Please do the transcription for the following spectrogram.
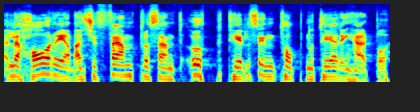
eller har redan 25% upp till sin toppnotering här på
